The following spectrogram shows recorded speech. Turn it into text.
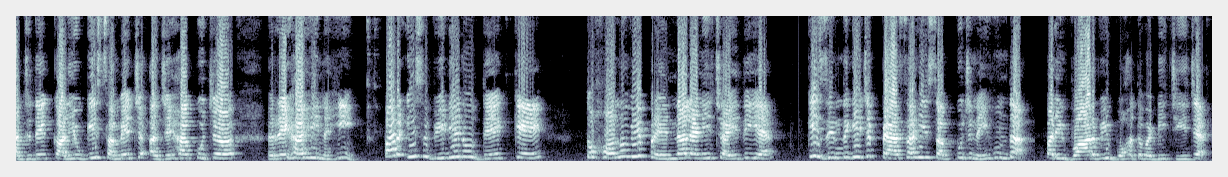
ਅੱਜ ਦੇ ਕਲਯੁਗੀ ਸਮੇਂ 'ਚ ਅਜਿਹਾ ਕੁਝ ਰਿਹਾ ਹੀ ਨਹੀਂ। ਪਰ ਇਸ ਵੀਡੀਓ ਨੂੰ ਦੇਖ ਕੇ ਤੁਹਾਨੂੰ ਵੀ ਪ੍ਰੇਰਣਾ ਲੈਣੀ ਚਾਹੀਦੀ ਹੈ ਕਿ ਜ਼ਿੰਦਗੀ 'ਚ ਪੈਸਾ ਹੀ ਸਭ ਕੁਝ ਨਹੀਂ ਹੁੰਦਾ। ਪਰਿਵਾਰ ਵੀ ਬਹੁਤ ਵੱਡੀ ਚੀਜ਼ ਹੈ।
